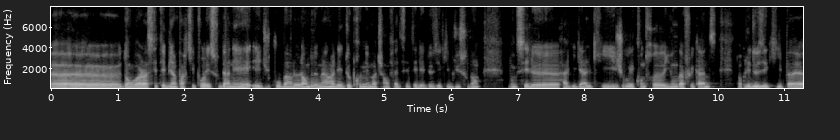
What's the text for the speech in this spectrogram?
Euh, donc voilà, c'était bien parti pour les Soudanais. Et du coup, ben, le lendemain, les deux premiers matchs, en fait, c'était les deux équipes du Soudan. Donc c'est le Al qui jouait contre Young Africans. Donc les deux équipes, euh,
